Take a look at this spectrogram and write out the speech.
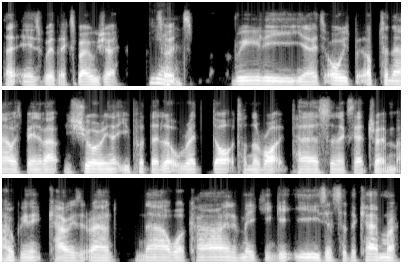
that is with exposure. Yeah. So it's really, you know, it's always up to now. It's been about ensuring that you put the little red dot on the right person, etc., and hoping it carries it around. Now we're kind of making it easier so the camera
